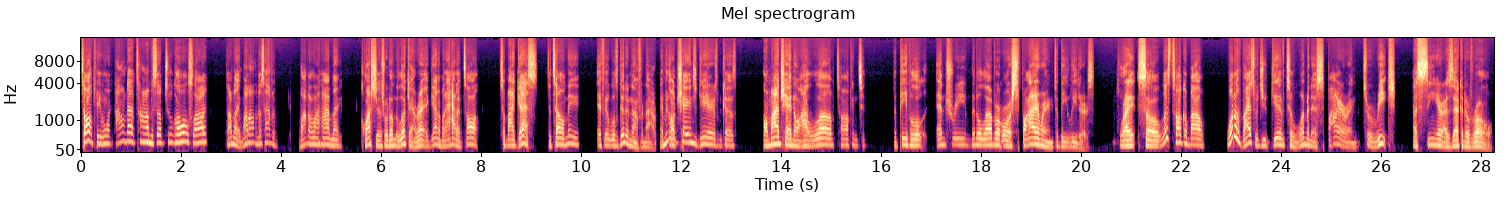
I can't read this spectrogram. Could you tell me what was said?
talk to people, like, I don't got time to set up two calls, Sly. I'm like, why don't I this happen? Why don't I have like questions for them to look at? Right. Again, but I had to talk to my guests to tell me if it was good enough or not. And we're gonna change gears because on my channel, I love talking to the people entry, middle level, or aspiring to be leaders. Right. So let's talk about what advice would you give to women aspiring to reach a senior executive role?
